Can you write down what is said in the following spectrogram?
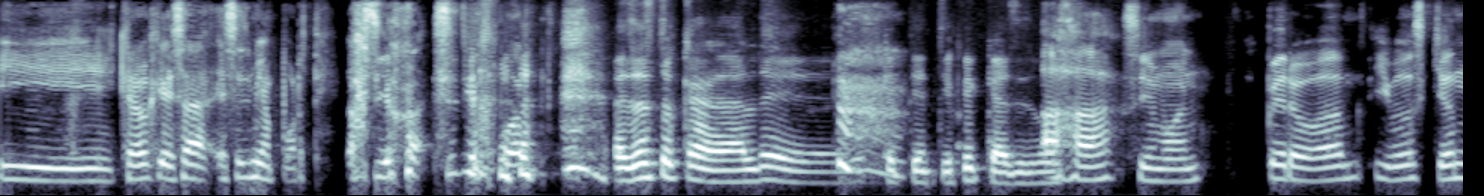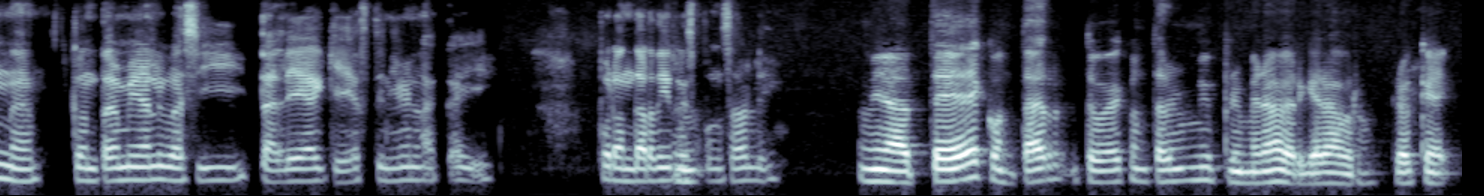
Y creo que esa, ese es mi aporte. Así, ese es mi aporte. Ese es tu canal de que te identificas. vos. Ajá, Simón. Pero, ah, ¿y vos qué onda? Contame algo así, talea que hayas tenido en la calle por andar de irresponsable. Mira, te he de contar, te voy a contar mi primera verguera, bro. Creo que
